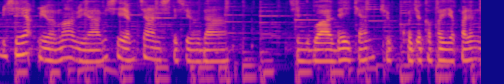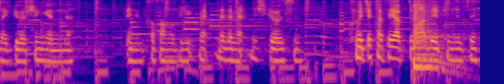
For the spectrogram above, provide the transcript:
Bir şey yapmıyorum abi ya. Bir şey yapacağım işte şurada. Şimdi bu haldeyken şu koca kafayı yaparım da görsün gününü. Benim kafamı büyütmek ne demekmiş görsün. Koca kafa yaptım abi hepinizi.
